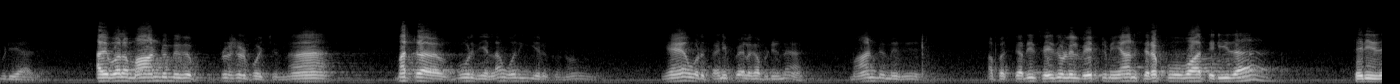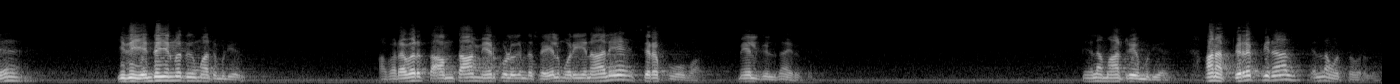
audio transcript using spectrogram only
முடியாது. அதே போல மாண்டு மிக பிரஷர் போச்சுன்னா மற்ற ஊர்தியெல்லாம் ஒதுங்கி இருக்கணும். ஏன் ஒரு தனிப்பயலுக்கு அப்படின்னா மாண்பு மிகு அப்ப சரி செய்தொழில் வேற்றுமையான சிறப்புவா தெரியுதா? தெரியுதா? இது எந்த ஜென்மத்துக்கு மாற்ற முடியாது. அவரவர் தாம் தாம் மேற்கொள்கின்ற செயல்முறையினாலே சிறப்பு ஓவா மேல்கீழ் தான் இருக்கும். இதெல்லாம் மாற்றவே முடியாது. ஆனா பிறப்பினால் எல்லாம் ஒத்தவர்கள்.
